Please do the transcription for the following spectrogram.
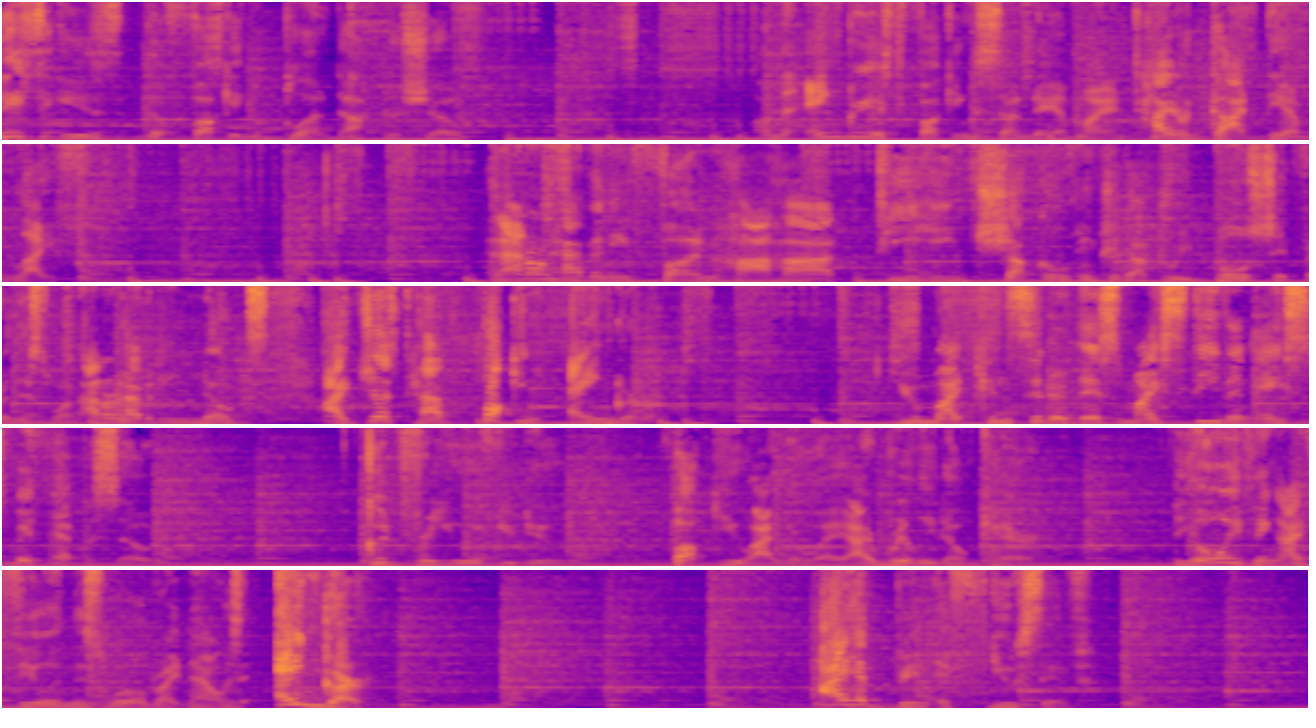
This is the fucking Blunt Doctor Show. On the angriest fucking Sunday of my entire goddamn life. And I don't have any fun, haha, tee chuckle introductory bullshit for this one. I don't have any notes. I just have fucking anger. You might consider this my Stephen A. Smith episode. Good for you if you do. Fuck you either way. I really don't care. The only thing I feel in this world right now is anger. I have been effusive.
